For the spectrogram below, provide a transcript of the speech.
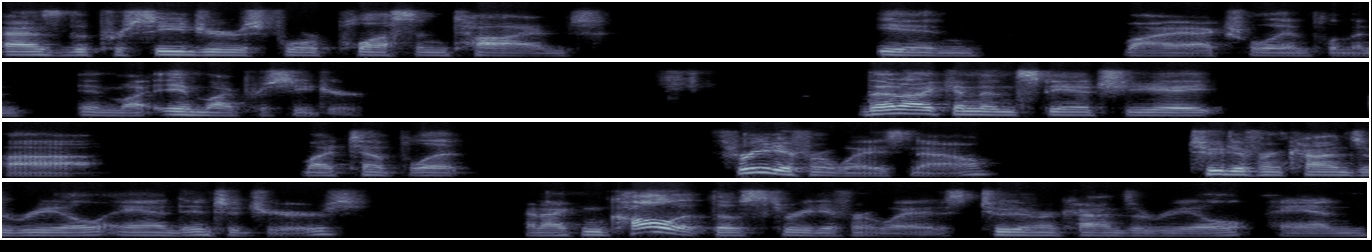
as the procedures for plus and times in my actual implement, in my, in my procedure. Then I can instantiate uh, my template three different ways now, two different kinds of real and integers. And I can call it those three different ways, two different kinds of real and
